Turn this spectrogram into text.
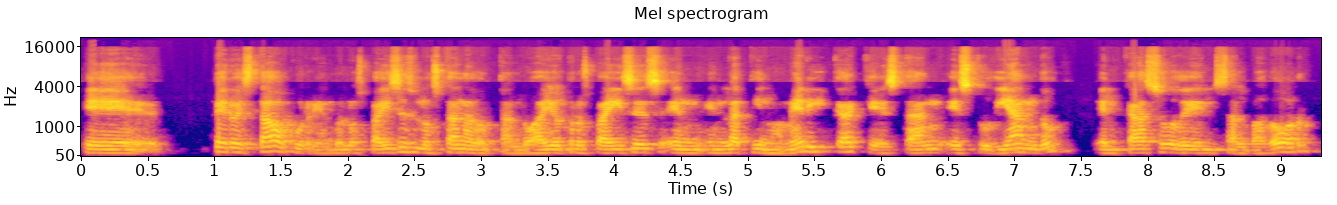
Eh, pero está ocurriendo, los países lo están adoptando. Hay otros países en, Latinoamérica que están estudiando el caso de El Salvador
